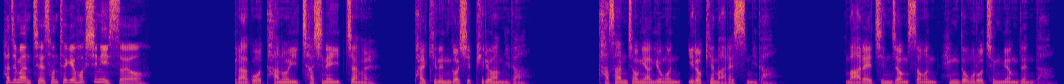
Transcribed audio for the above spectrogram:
하지만 제 선택에 확신이 있어요. 라고 단호히 자신의 입장을 밝히는 것이 필요합니다. 타산 정약용은 이렇게 말했습니다. 말의 진정성은 행동으로 증명된다.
